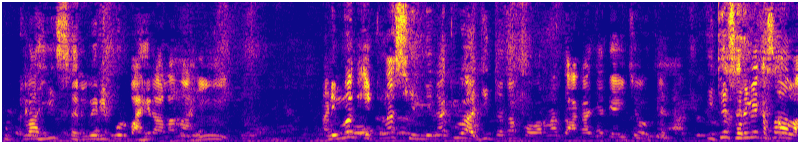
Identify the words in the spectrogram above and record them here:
कुठलाही सर्वे रिपोर्ट बाहेर आला नाही. आणि मग एकनाथ शिंदेना किंवा अजितदादा पवारांना जागा ज्या द्यायच्या होत्या तिथे सर्वे कसा आला?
